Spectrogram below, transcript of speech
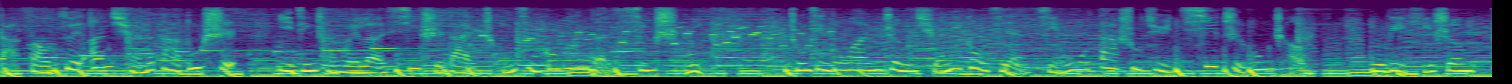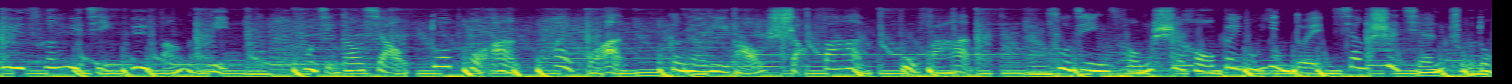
打造最安全的大都市，已经成为了新时代重庆公安的新使命。重庆公安正全力构建警务大数据七智工程，努力提升预测、预警、预防能力，不仅高效多破案、快破案，更要力保少发案、不发案，促进从事后被动应对向事前主动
